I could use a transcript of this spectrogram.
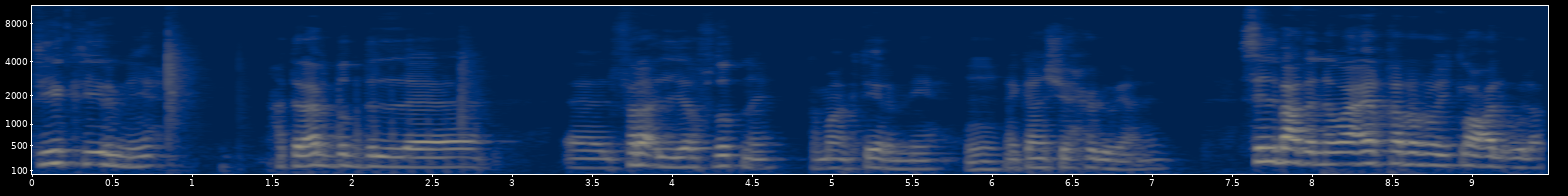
كتير كتير منيح. حتى لعبت ضد آه، الفرق اللي رفضتني كمان كتير منيح. هي كان شيء حلو يعني. السنة اللي بعد النواعي قرروا يطلعوا على الأولى.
